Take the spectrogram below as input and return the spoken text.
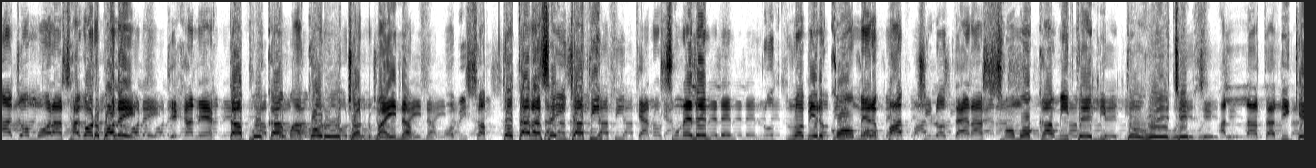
আজও মরা সাগর বলে যেখানে একটা পোকা মাকড় জন্মায় না। অভিশপ্ত তারা সেই জাতি। কেন শুনেলেন? লুত নবীর কমের পাপ ছিল তারা সমকামিতে লিপ্ত হয়েছে। আল্লাহ তাদিকে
